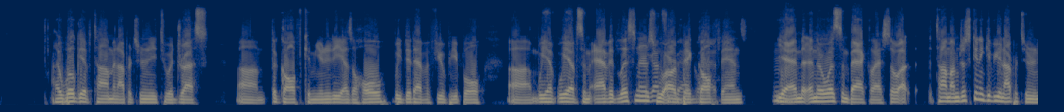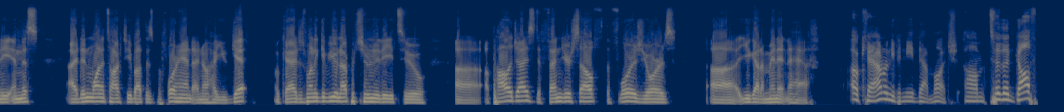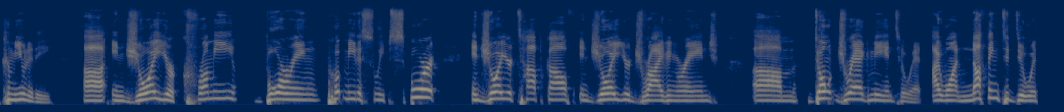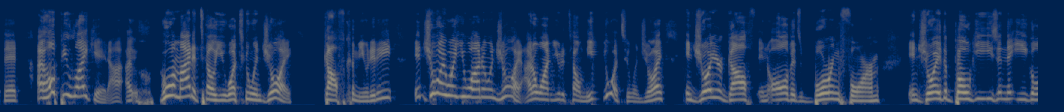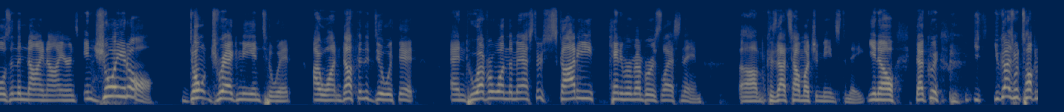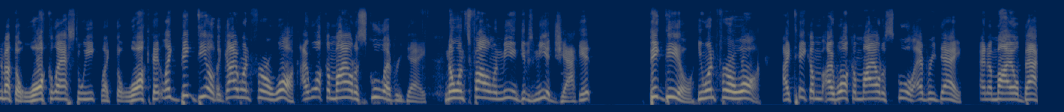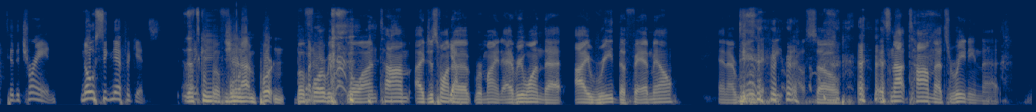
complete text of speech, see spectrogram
I will give Tom an opportunity to address um, the golf community as a whole. We did have a few people. Um, we have we have some avid listeners who some are big golf backlash. fans. Mm. Yeah, and there, and there was some backlash. So, uh, Tom, I'm just going to give you an opportunity. And this, I didn't want to talk to you about this beforehand. I know how you get. Okay, I just want to give you an opportunity to uh, apologize, defend yourself. The floor is yours. Uh, you got a minute and a half. Okay, I don't even need that much. Um, to the golf community, uh, enjoy your crummy, boring, put me to sleep sport. Enjoy your top golf. Enjoy your driving range. Um, don't drag me into it. I want nothing to do with it. I hope you like it. I, I, who am I to tell you what to enjoy? Golf community, enjoy what you want to enjoy. I don't want you to tell me what to enjoy. Enjoy your golf in all of its boring form enjoy the bogeys and the eagles and the nine irons enjoy it all don't drag me into it i want nothing to do with it and whoever won the masters scotty can't even remember his last name um because that's how much it means to me you know that you, you guys were talking about the walk last week like the walk that like big deal the guy went for a walk i walk a mile to school every day no one's following me and gives me a jacket big deal he went for a walk i take him i walk a mile to school every day and a mile back to the train. No significance. That's Like, because you're not important. Before we go on, Tom, I just want to Yeah. remind everyone that I read the fan mail and I read the hate now. So it's not Tom that's reading that.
